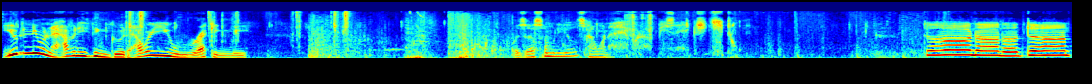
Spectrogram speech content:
You didn't even have anything good. How are you wrecking me? Was that somebody else? I want to have a piece of action. Dun, dun, dun, dun,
